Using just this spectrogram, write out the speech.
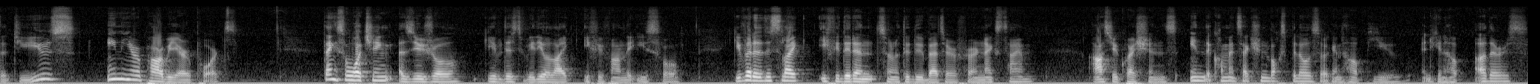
that you use in your Power BI reports. Thanks for watching. As usual, give this video a like if you found it useful. Give it a dislike if you didn't so to do better for next time. Ask your questions in the comment section box below so I can help you and you can help others.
